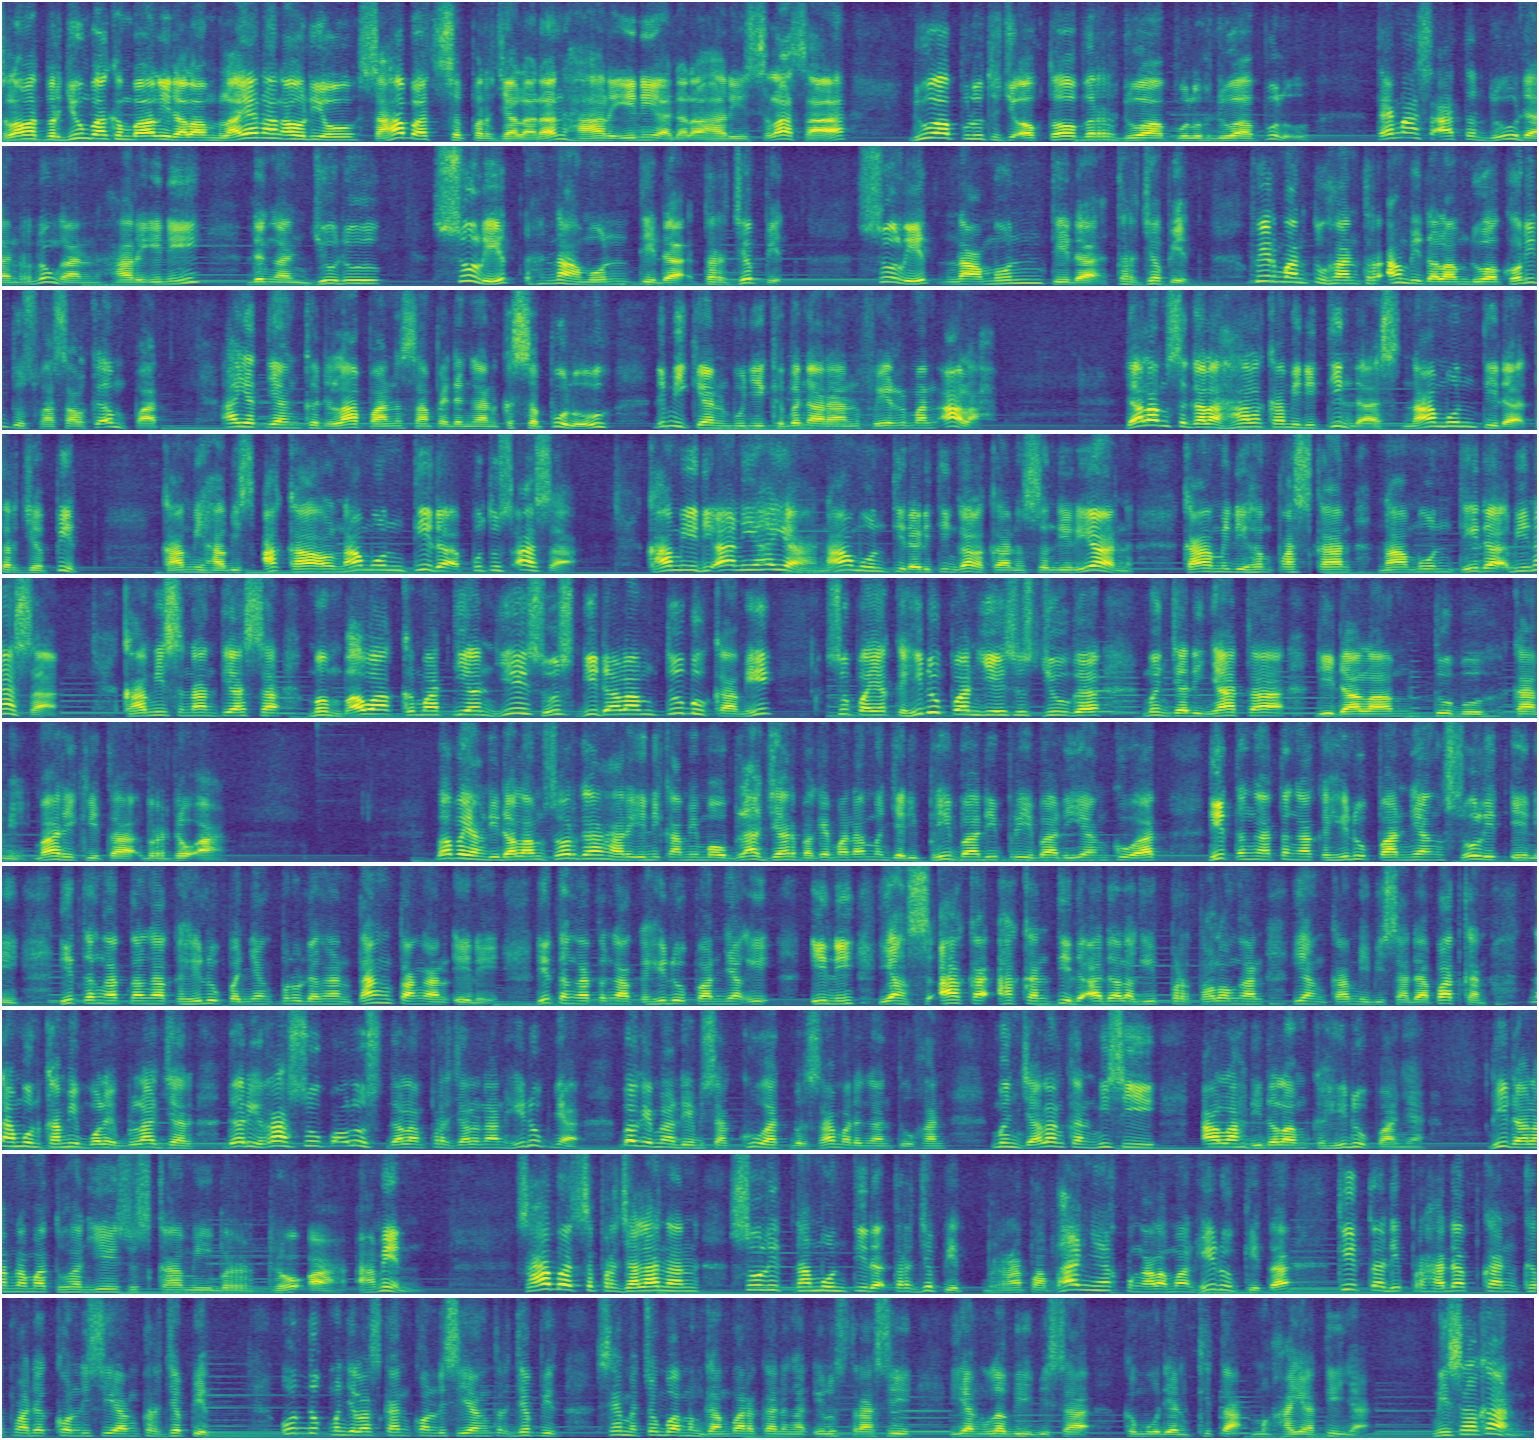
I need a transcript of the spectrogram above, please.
Selamat berjumpa kembali dalam layanan audio Sahabat Seperjalanan. Hari ini adalah hari Selasa, 27 Oktober 2020. Tema saat teduh dan renungan hari ini dengan judul Sulit namun tidak terjepit. Sulit namun tidak terjepit. Firman Tuhan terambil dalam 2 Korintus pasal keempat ayat yang ke-8 sampai dengan ke-10 Demikian bunyi kebenaran firman Allah. Dalam segala hal kami ditindas namun tidak terjepit. Kami habis akal namun tidak putus asa. Kami dianiaya namun tidak ditinggalkan sendirian. Kami dihempaskan namun tidak binasa. Kami senantiasa membawa kematian Yesus di dalam tubuh kami supaya kehidupan Yesus juga menjadi nyata di dalam tubuh kami. Mari kita berdoa. Bapak yang di dalam sorga, hari ini kami mau belajar bagaimana menjadi pribadi-pribadi yang kuat di tengah-tengah kehidupan yang sulit ini, di tengah-tengah kehidupan yang penuh dengan tantangan ini, di tengah-tengah kehidupan yang ini yang seakan-akan tidak ada lagi pertolongan yang kami bisa dapatkan. Namun kami boleh belajar dari Rasul Paulus dalam perjalanan hidupnya, bagaimana dia bisa kuat bersama dengan Tuhan menjalankan misi Allah di dalam kehidupannya. Di dalam nama Tuhan Yesus kami berdoa. Amin. Sahabat seperjalanan sulit namun tidak terjepit. Berapa banyak pengalaman hidup kita, kita diperhadapkan kepada kondisi yang terjepit. Untuk menjelaskan kondisi yang terjepit, saya mencoba menggambarkan dengan ilustrasi yang lebih bisa kemudian kita menghayatinya. Misalkan,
